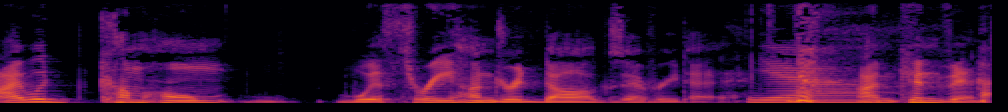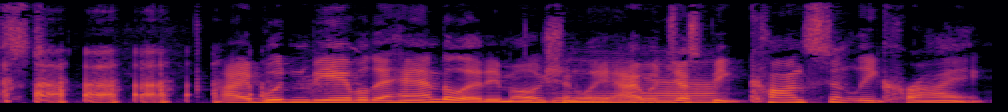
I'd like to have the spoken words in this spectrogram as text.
I would come home with 300 dogs every day. Yeah. I'm convinced. I wouldn't be able to handle it emotionally. I would just be constantly crying.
